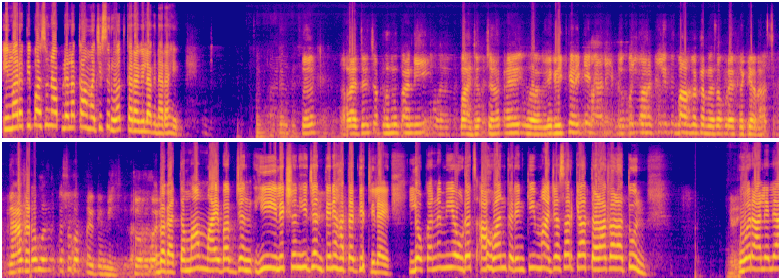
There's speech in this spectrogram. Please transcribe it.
इमारतीपासून आपल्याला कामाची सुरुवात करावी लागणार आहे. तर राज्याच्या प्रमुखांनी भाजपच्या काही वेगळी खेळी केली आणि इतर परिवारातील बाजूला करण्याचा प्रयत्न केला. तर ह्या घरामध्ये कसं बघताय तुम्ही? बघा तमाम मायबाप जन ही इलेक्शन ही जनतेने हातात घेतलेली आहे. लोकांना मी एवढंच आव्हान करेन की माझ्यासारख्या तळागाळातून वर आलेल्या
